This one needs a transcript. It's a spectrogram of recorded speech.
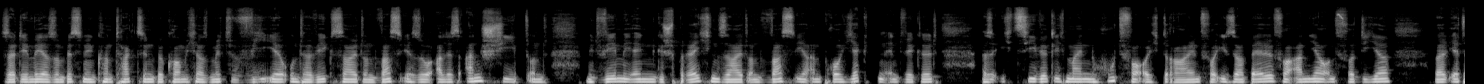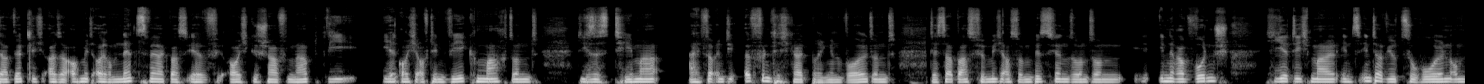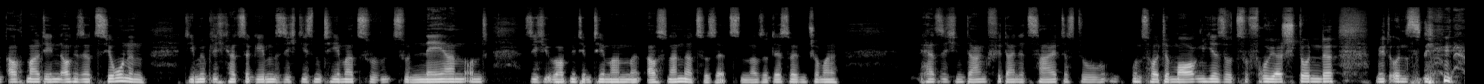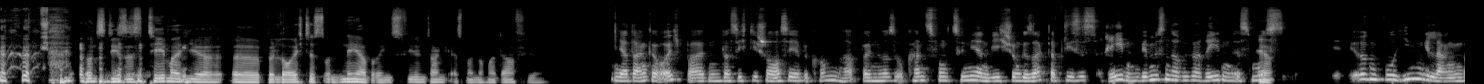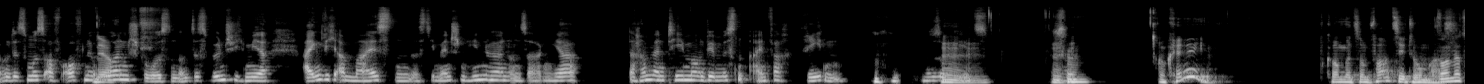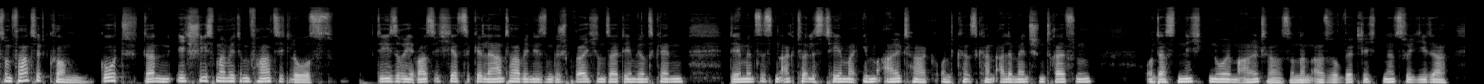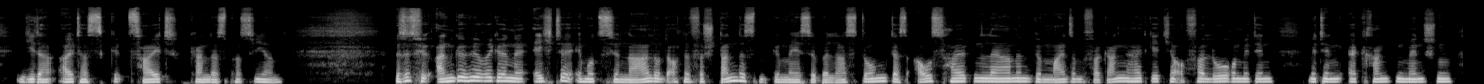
seitdem wir ja so ein bisschen in Kontakt sind, bekomme ich ja mit, wie ihr unterwegs seid und was ihr so alles anschiebt und mit wem ihr in Gesprächen seid und was ihr an Projekten entwickelt. Also ich ziehe wirklich meinen Hut vor euch dreien, vor Isabel, vor Anja und vor dir, weil ihr da wirklich, also auch mit eurem Netzwerk, was ihr für euch geschaffen habt, wie ihr euch auf den Weg macht und dieses Thema einfach in die Öffentlichkeit bringen wollt. Und deshalb war es für mich auch so ein bisschen so, so ein innerer Wunsch, hier dich mal ins Interview zu holen, um auch mal den Organisationen die Möglichkeit zu geben, sich diesem Thema zu, zu nähern und sich überhaupt mit dem Thema auseinanderzusetzen. Also deswegen schon mal herzlichen Dank für deine Zeit, dass du uns heute Morgen hier so zu früher Stunde mit uns, uns dieses Thema hier äh, beleuchtest und näher bringst. Vielen Dank erstmal nochmal dafür. Ja, danke euch beiden, dass ich die Chance hier bekommen habe, weil nur so kann es funktionieren. Wie ich schon gesagt habe, dieses Reden, wir müssen darüber reden. Es muss ja. irgendwo hingelangen und es muss auf offene ja. Ohren stoßen. Und das wünsche ich mir eigentlich am meisten, dass die Menschen hinhören und sagen, ja, da haben wir ein Thema und wir müssen einfach reden. Mhm. Nur so mhm. geht's. Mhm. Schön. Okay. Kommen wir zum Fazit, Thomas. Wollen wir zum Fazit kommen? Gut, dann ich schieß mal mit dem Fazit los. Desiree, was ich jetzt gelernt habe in diesem Gespräch und seitdem wir uns kennen, Demenz ist ein aktuelles Thema im Alltag und es kann alle Menschen treffen. Und das nicht nur im Alter, sondern also wirklich ne, zu jeder, in jeder Alterszeit kann das passieren. Es ist für Angehörige eine echte emotionale und auch eine verstandesgemäße Belastung. Das Aushalten lernen, gemeinsame Vergangenheit geht ja auch verloren mit den, mit den erkrankten Menschen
